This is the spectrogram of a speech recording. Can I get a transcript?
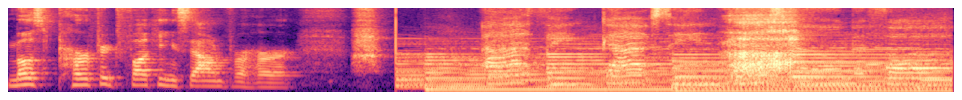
most perfect fucking sound for her. I think I've seen this film before,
